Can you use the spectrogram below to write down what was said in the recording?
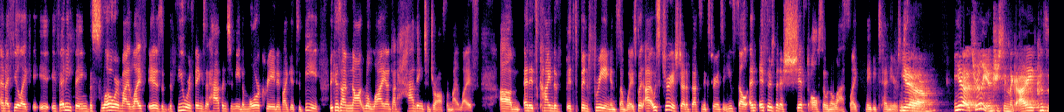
and I feel like if anything, the slower my life is, the fewer things that happen to me, the more creative I get to be because I'm not reliant on having to draw from my life. Um, and it's kind of, it's been freeing in some ways, but I was curious, Jen, if that's an experience that you felt, and if there's been a shift also in the last like maybe 10 years yeah. So. Yeah, it's really interesting. Like I, cause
